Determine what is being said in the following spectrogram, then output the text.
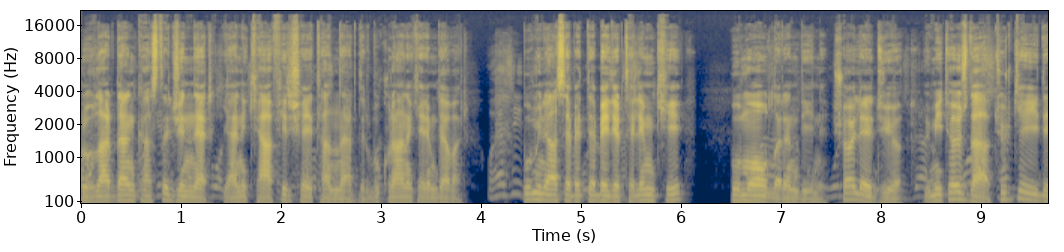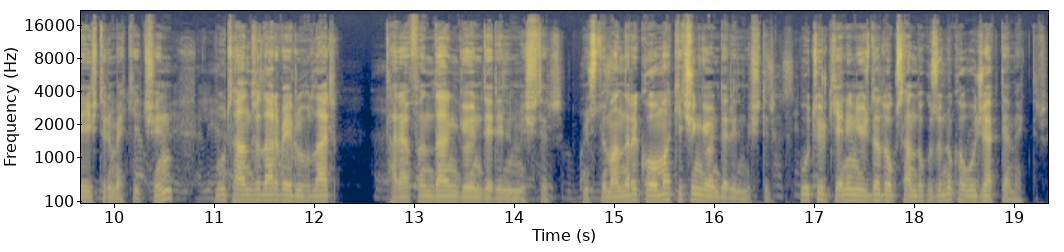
Ruhlardan kastı cinler yani kafir şeytanlardır. Bu Kur'an-ı Kerim'de var. Bu münasebette belirtelim ki bu Moğolların dini. Şöyle diyor, Ümit Özdağ Türkiye'yi değiştirmek için bu tanrılar ve ruhlar tarafından gönderilmiştir. Müslümanları kovmak için gönderilmiştir. Bu Türkiye'nin %99'unu kovacak demektir.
